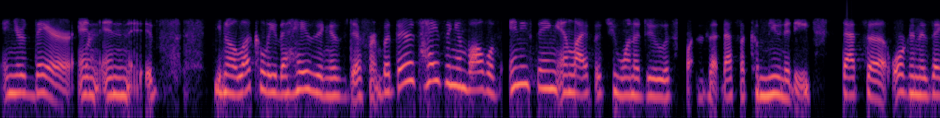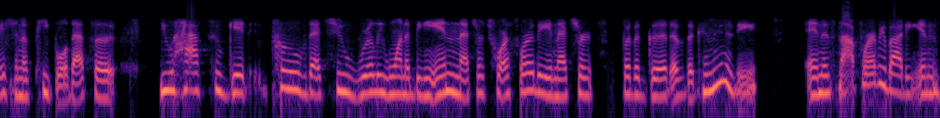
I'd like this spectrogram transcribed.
and you're there and right. and it's you know luckily the hazing is different but there's hazing involved with anything in life that you want to do is that that's a community that's a organization of people that's a you have to get prove that you really want to be in and that you're trustworthy and that you're for the good of the community. And it's not for everybody. And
